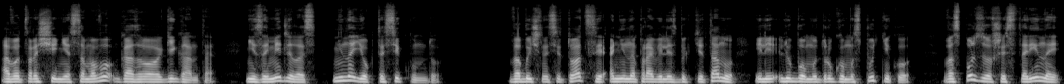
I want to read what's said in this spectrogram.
а вот вращение самого газового гиганта не замедлилось ни на йокта секунду. В обычной ситуации они направились бы к Титану или любому другому спутнику, воспользовавшись старинной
